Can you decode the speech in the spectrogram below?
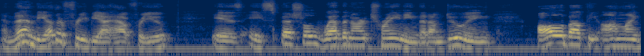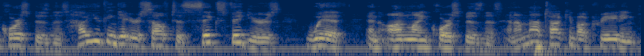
And then the other freebie I have for you is a special webinar training that I'm doing all about the online course business, how you can get yourself to six figures with an online course business. And I'm not talking about creating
